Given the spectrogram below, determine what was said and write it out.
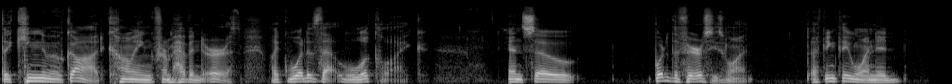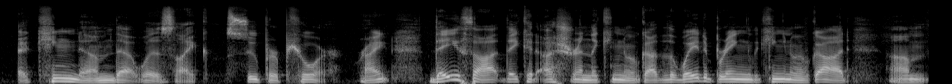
the kingdom of God coming from heaven to earth. Like, what does that look like? And so, what did the Pharisees want? I think they wanted a kingdom that was like super pure, right? They thought they could usher in the kingdom of God. The way to bring the kingdom of God um,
